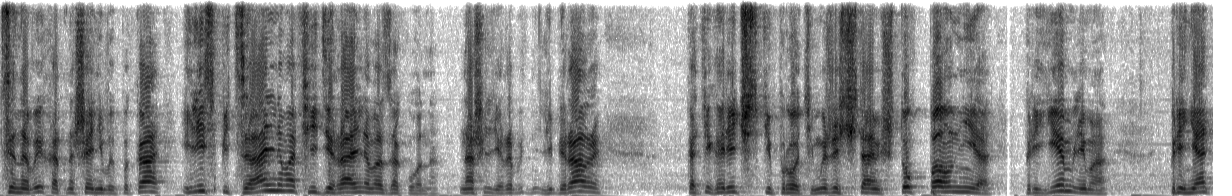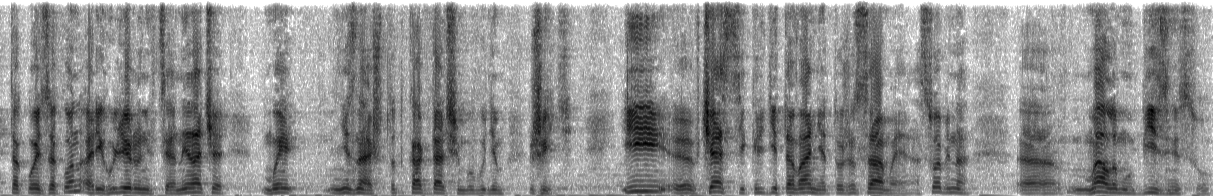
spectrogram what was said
ценовых отношений ВПК или специального федерального закона. Наши либералы категорически против. Мы же считаем, что вполне приемлемо принять такой закон о регулировании цен. Иначе мы не знаю, что, как дальше мы будем жить. И э, в части кредитования то же самое, особенно э, малому бизнесу.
